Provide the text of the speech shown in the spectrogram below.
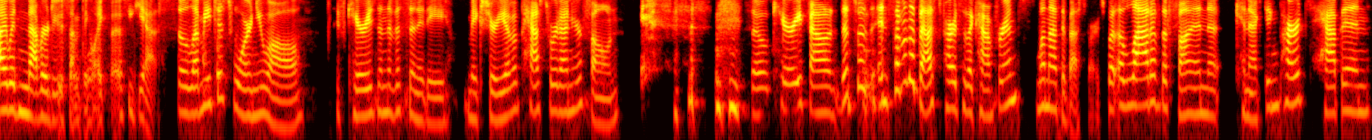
I would never do something like this. Yes. So let me just warn you all if Carrie's in the vicinity, make sure you have a password on your phone. so Carrie found this was in some of the best parts of the conference. Well, not the best parts, but a lot of the fun connecting parts happen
